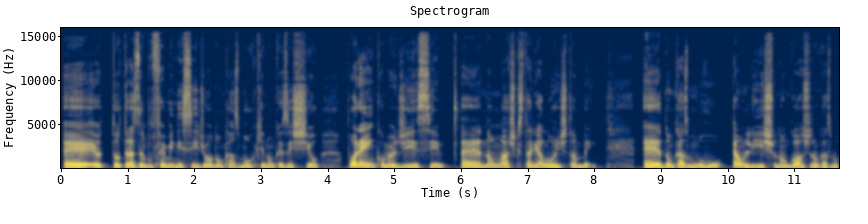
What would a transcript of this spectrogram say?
É, eu estou trazendo um feminicídio ao Dom Casmurro que nunca existiu, porém, como eu disse, é, não acho que estaria longe também. É, Dom Casmurro é um lixo, não gosto de Dom Casmurro.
